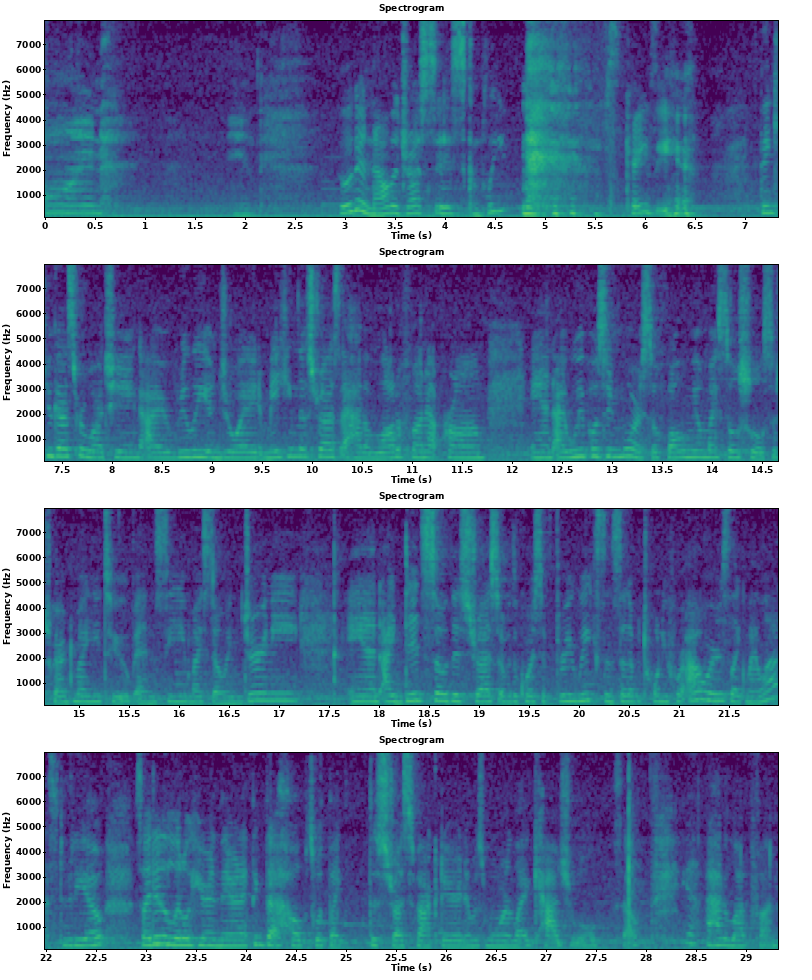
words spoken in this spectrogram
on and look at now the dress is complete it's crazy thank you guys for watching I really enjoyed making this dress I had a lot of fun at prom and I will be posting more so follow me on my socials subscribe to my YouTube and see my sewing journey. And I did sew this dress over the course of three weeks instead of 24 hours like my last video. So I did a little here and there and I think that helps with like the stress factor and it was more like casual. So yeah I had a lot of fun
